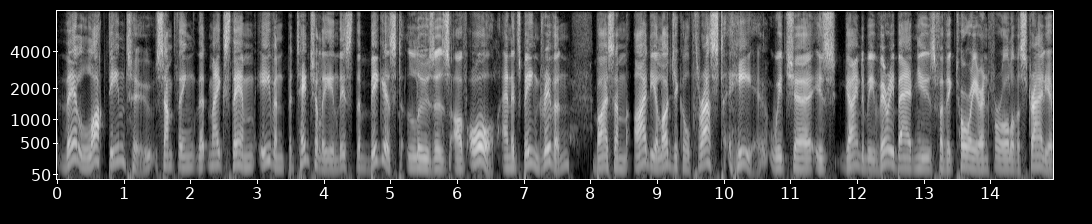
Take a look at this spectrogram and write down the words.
they're locked into something that makes them, even potentially in this, the biggest losers of all. And it's being driven by some ideological thrust here, which uh, is going to be very bad news for Victoria and for all of Australia.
